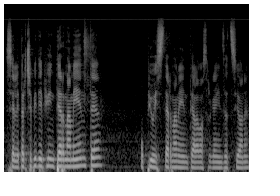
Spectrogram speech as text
se le percepite più internamente o più esternamente alla vostra organizzazione?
